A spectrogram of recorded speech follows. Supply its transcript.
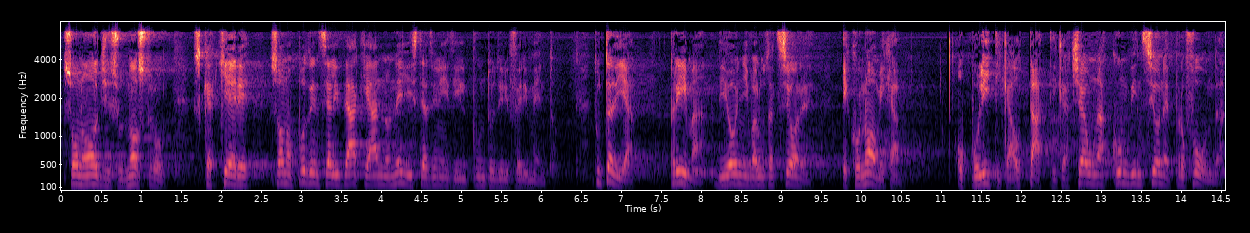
sono oggi sul nostro scacchiere sono potenzialità che hanno negli Stati Uniti il punto di riferimento. Tuttavia, prima di ogni valutazione economica o politica o tattica c'è una convinzione profonda.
